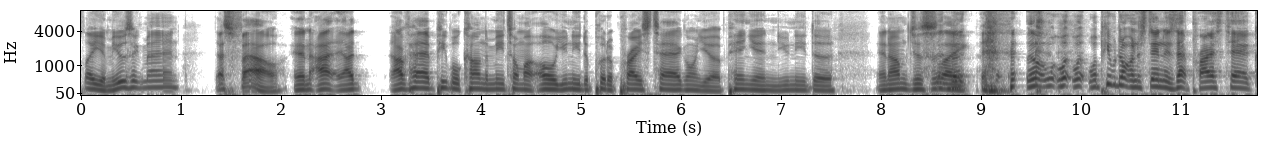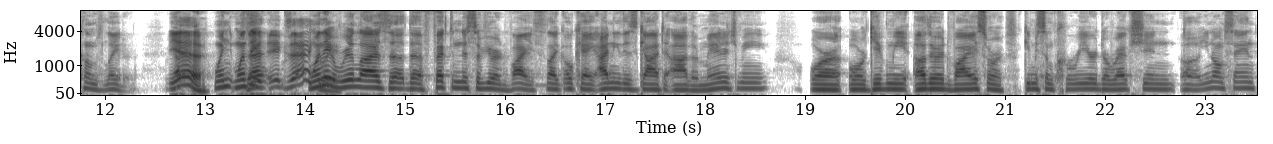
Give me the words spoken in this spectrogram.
play your music, man. That's foul. And I I I've had people come to me talking about, oh, you need to put a price tag on your opinion. You need to, and I'm just But- like, what, what, what people don't understand is that price tag comes later. yeah, When when that- they exactly when they realize the, the effectiveness of your advice, like okay, I need this guy to either manage me or or give me other advice or give me some career direction, uh, you know what I'm saying,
